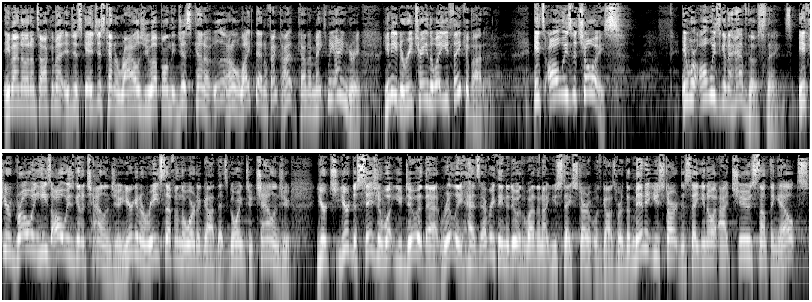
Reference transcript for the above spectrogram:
Anybody know what I'm talking about? It just it just kind of riles you up on the just kind of I don't like that. In fact, that kind of makes me angry. You need to retrain the way you think about it. It's always a choice. And we're always going to have those things. If you're growing, he's always going to challenge you. You're going to read stuff in the Word of God that's going to challenge you. Your, your decision, what you do with that, really has everything to do with whether or not you stay started with God's Word. The minute you start to say, you know what, I choose something else,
